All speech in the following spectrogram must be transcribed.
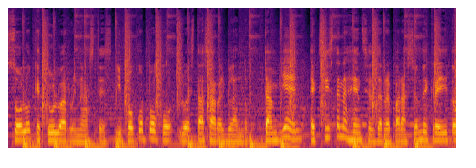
solo que tú lo arruinaste y poco a poco lo estás arreglando. También existen agencias de reparación de crédito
